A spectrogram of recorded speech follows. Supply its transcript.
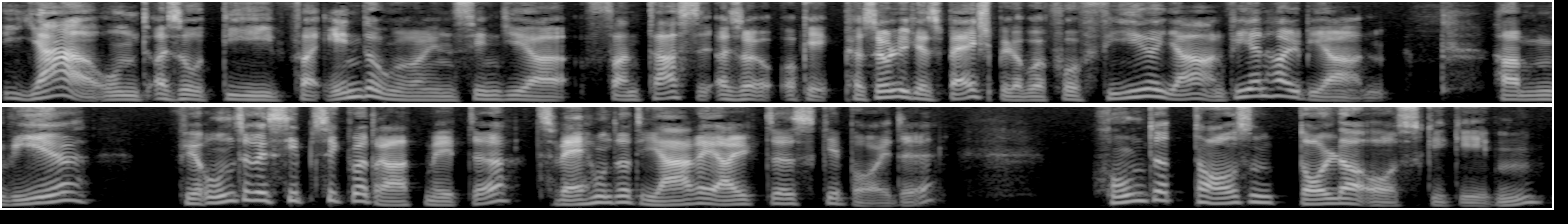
ja, und also die Veränderungen sind ja fantastisch. Also, okay, persönliches Beispiel, aber vor vier Jahren, viereinhalb Jahren, haben wir für unsere 70 Quadratmeter, 200 Jahre altes Gebäude, 100.000 Dollar ausgegeben,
